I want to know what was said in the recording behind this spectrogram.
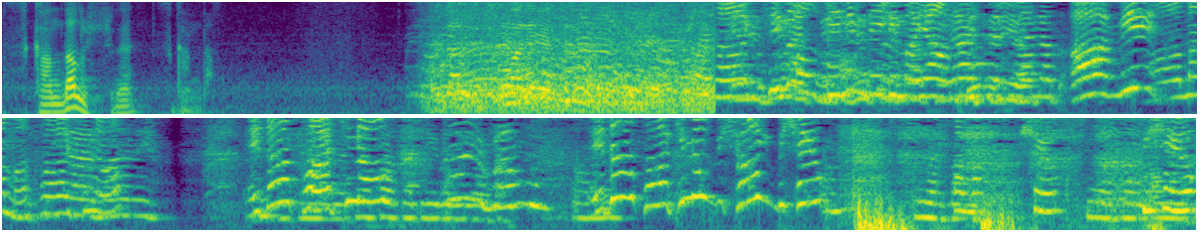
skandal üstüne skandal. Sakin ol benim de elim ayağım titriyor. Abi. Ağlama sakin ol. Eda sakin ol. Eda sakin ol bir şey bir şey yok. Tamam bir şey yok. Bir şey yok.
